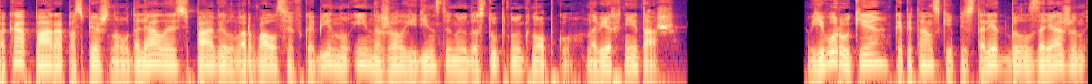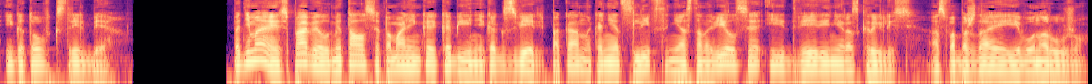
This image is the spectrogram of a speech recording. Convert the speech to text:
Пока пара поспешно удалялась, Павел ворвался в кабину и нажал единственную доступную кнопку – на верхний этаж. В его руке капитанский пистолет был заряжен и готов к стрельбе. Поднимаясь, Павел метался по маленькой кабине, как зверь, пока, наконец, лифт не остановился и двери не раскрылись, освобождая его наружу.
